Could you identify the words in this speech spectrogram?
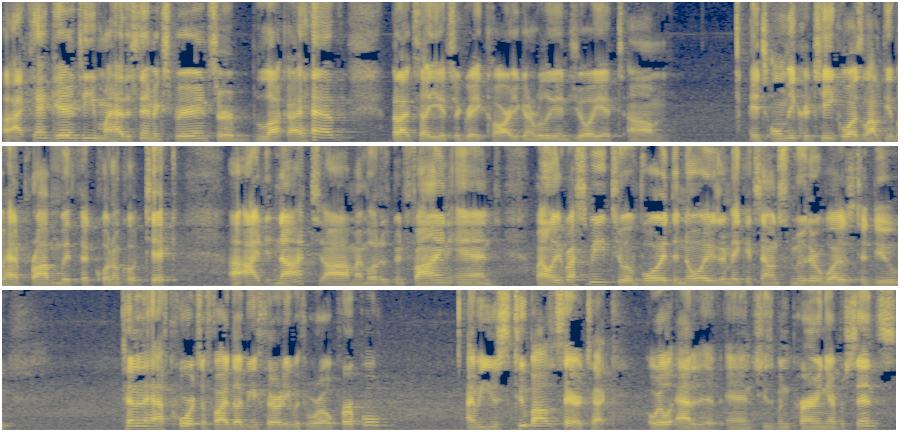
uh, I can't guarantee you might have the same experience or luck I have, but I tell you, it's a great car. You're gonna really enjoy it. Um, its only critique was a lot of people had a problem with the quote unquote tick. Uh, I did not. Uh, my motor's been fine, and my only recipe to avoid the noise or make it sound smoother was to do 10 and a half quarts of 5W30 with Royal Purple. And we used two bottles of Ceratec oil additive, and she's been purring ever since,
